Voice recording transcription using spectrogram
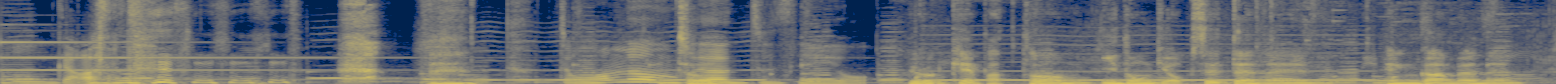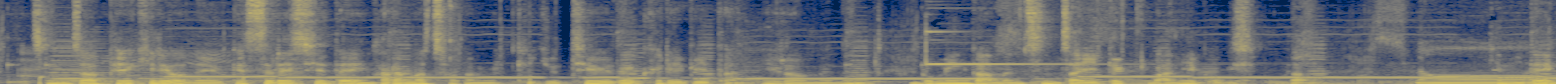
그게 안 되는. 좀 화면 저- 보여주세요. 이렇게 바텀 이동기 없을 때는 뱅 가면은 진짜 필킬이거든요 이렇게 쓰레쉬 대 카르마처럼 이렇게 유틸 대 그랩이다 이러면은 노민 가면 진짜 이득 많이 보기 쉽다 어... 근데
